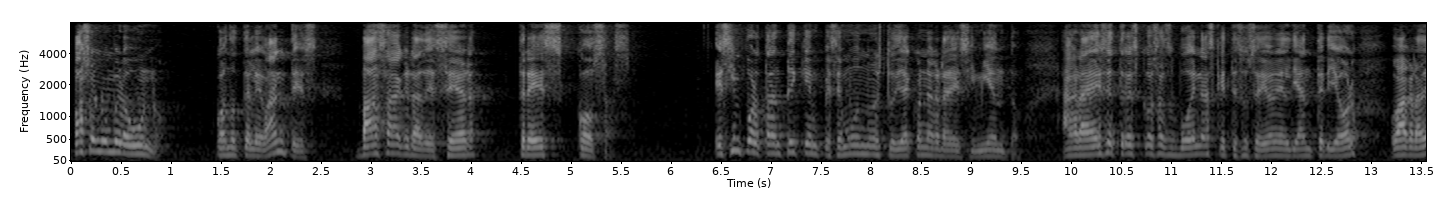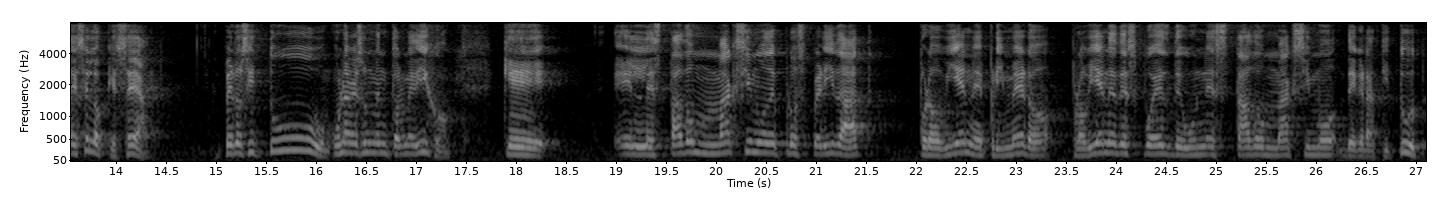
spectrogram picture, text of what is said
Paso número uno cuando te levantes, vas a agradecer tres cosas. Es importante que empecemos nuestro día con agradecimiento. Agradece tres cosas buenas que te sucedieron el día anterior o agradece lo que sea. Pero si tú, una vez un mentor me dijo que el estado máximo de prosperidad proviene primero, proviene después de un estado máximo de gratitud.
